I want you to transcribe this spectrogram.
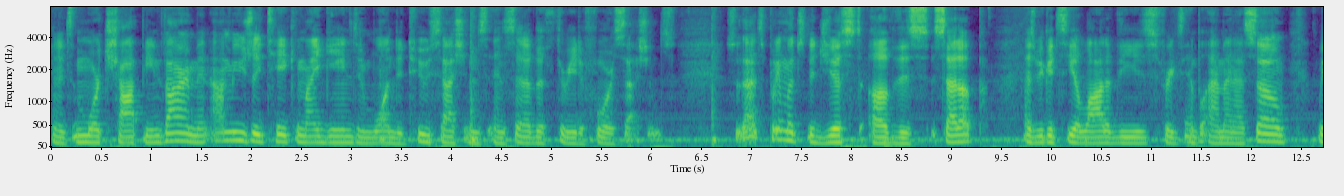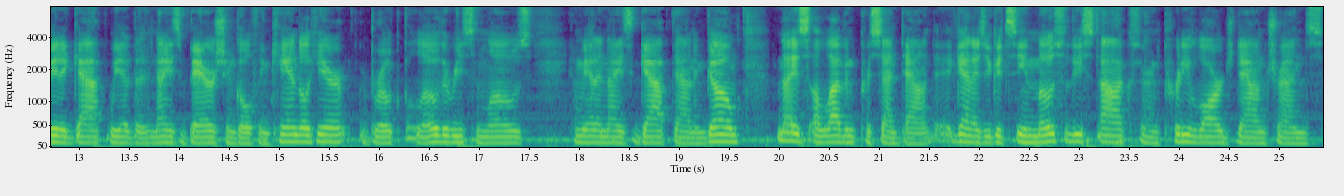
and it's a more choppy environment, I'm usually taking my gains in one to two sessions instead of the three to four sessions. So that's pretty much the gist of this setup as we could see a lot of these, for example, MNSO, we had a gap, we had the nice bearish engulfing candle here, broke below the recent lows, and we had a nice gap down and go, nice 11% down. Again, as you could see, most of these stocks are in pretty large downtrends.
